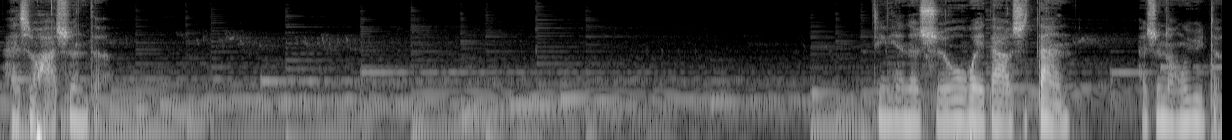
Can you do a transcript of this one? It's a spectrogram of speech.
还是滑顺的？今天的食物味道是淡还是浓郁的？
